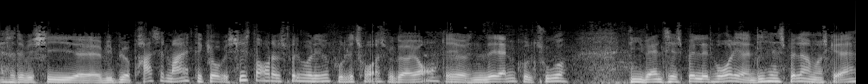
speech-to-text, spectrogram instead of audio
Altså det vil sige, øh, vi bliver presset meget. Det gjorde vi sidste år, da vi spillede mod Liverpool. Det tror jeg også, vi gør i år. Det er jo en lidt anden kultur. De er vant til at spille lidt hurtigere, end de her spillere måske er.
